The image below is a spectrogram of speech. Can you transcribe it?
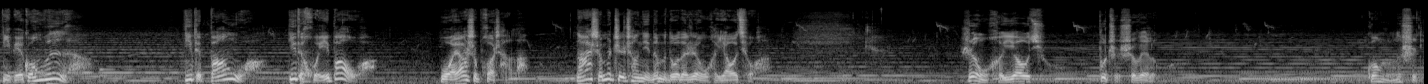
你别光问啊，你得帮我，你得回报我。我要是破产了，拿什么支撑你那么多的任务和要求啊？任务和要求。不只是为了我，光荣的是你。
